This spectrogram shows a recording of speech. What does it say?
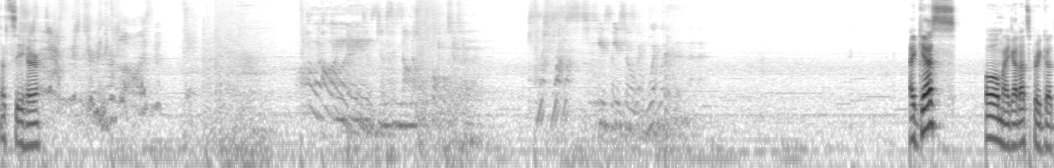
Let's see here. I guess... Oh my god, that's pretty good.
